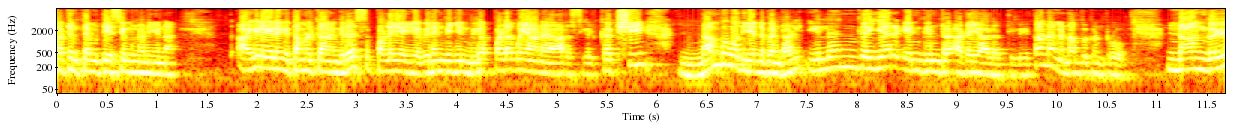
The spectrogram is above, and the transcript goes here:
மற்றும் தமிழ் தேசிய முன்னணியின் அகில இலங்கை தமிழ் காங்கிரஸ் பழைய இலங்கையின் மிக பழமையான அரசியல் கட்சி நம்புவது என்னவென்றால் இலங்கையர் என்கின்ற அடையாளத்திலே தான் நாங்கள் நம்புகின்றோம். நாங்கள்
